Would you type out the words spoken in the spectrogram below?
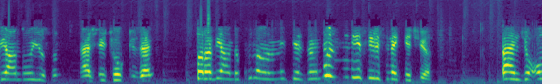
rüyanda uyuyorsun. Her şey çok güzel. Sonra bir anda kulağının içerisinden buz diye sivrisinek geçiyor. Bence o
